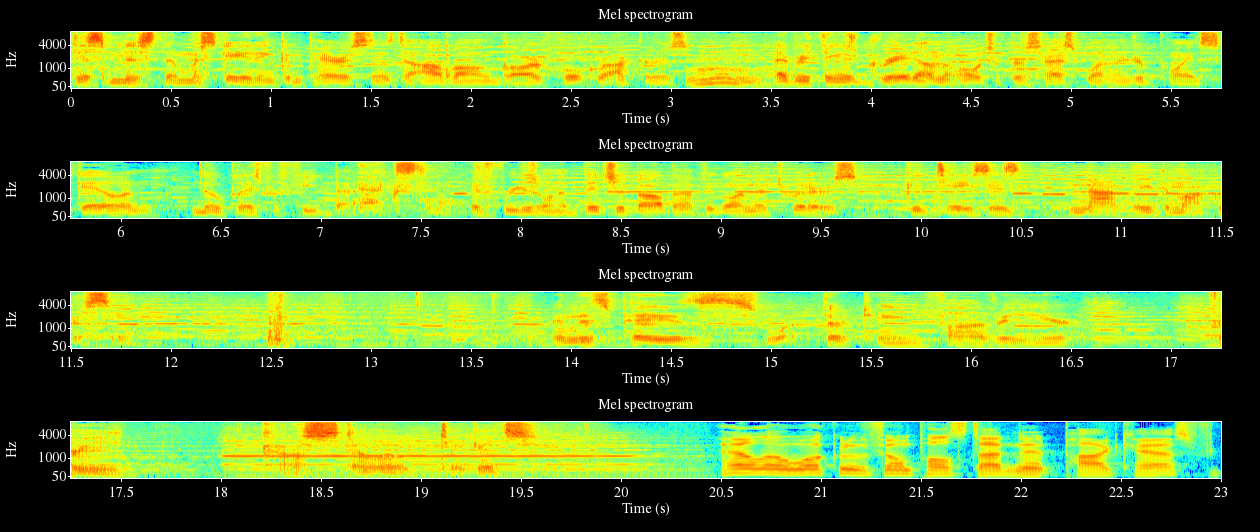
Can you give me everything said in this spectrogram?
dismiss them with scathing comparisons to avant garde folk rockers. Hmm. Everything's graded on an ultra precise 100 point scale and no place for feedback. Excellent. If readers want to bitch about, they'll have to go on their Twitters. Good taste is not a democracy. And this pays what thirteen five a year. Free Costello tickets. Hello, and welcome to the FilmPulse.net podcast for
